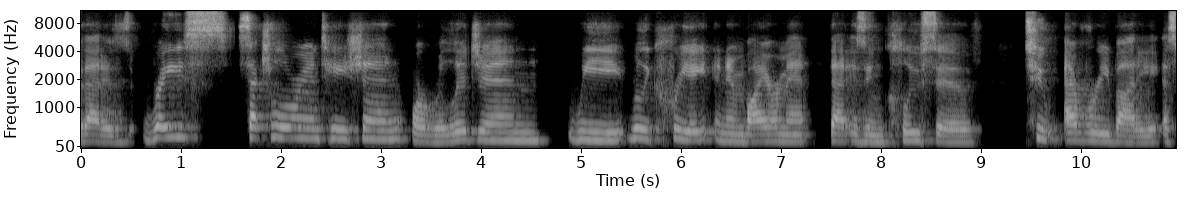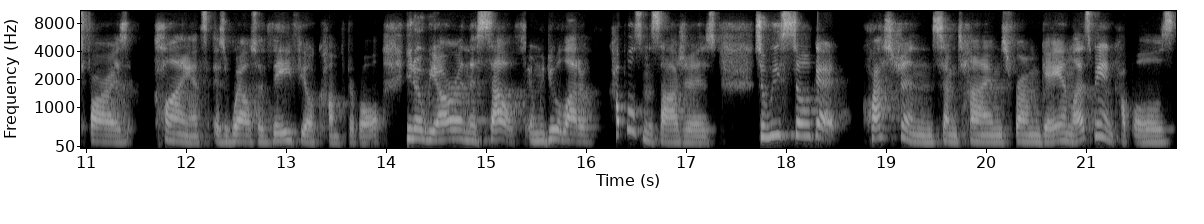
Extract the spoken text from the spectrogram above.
that is race, sexual orientation, or religion. We really create an environment that is inclusive to everybody as far as clients as well so they feel comfortable. You know, we are in the South and we do a lot of couples massages. So we still get questions sometimes from gay and lesbian couples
